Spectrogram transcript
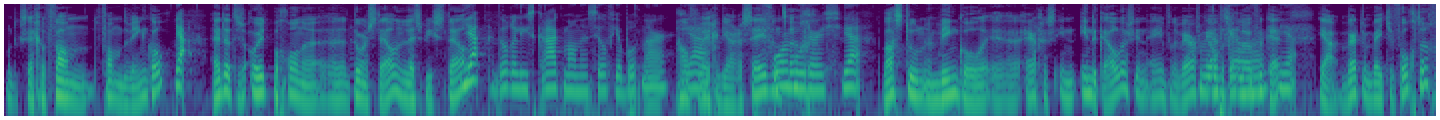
moet ik zeggen, van, van de winkel. Ja. He, dat is ooit begonnen uh, door een stijl, een lesbisch stijl. Ja, door Elise Kraakman en Sylvia Botnar. Halverwege ja. de jaren zeventig. Voormoeders, ja. Was toen een winkel uh, ergens in, in de kelders, in een van de werfkelders geloof ik. Hè? Ja. ja, werd een beetje vochtig.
